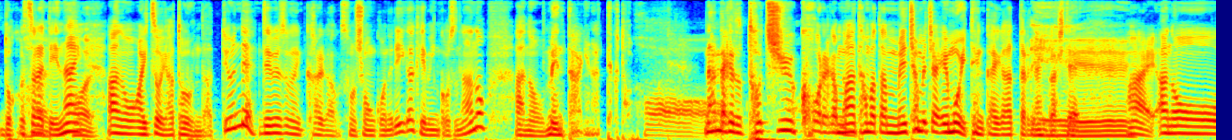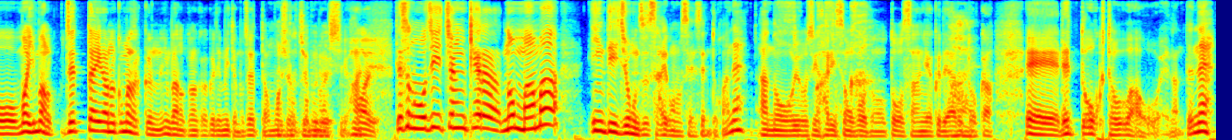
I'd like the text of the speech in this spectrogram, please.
毒されていない、はいはい。あのあいつを雇うんだっていうんでで要するに彼がそのショーン・コネリーがケビン・コスナーのあのメンターになっていくと。なんだけど途中これがまたまためちゃめちゃエモい展開があったりなんかして、へー。はい。あのーまあ、今の絶対あの熊崎君の今の感覚で見ても絶対面白いと思い。ますし、はい。はい。でそのおじいちゃんキャラのままインディ・ジョーンズ最後の聖戦とかね。あの要するにハリソン・フォードのお父さん役であるとか、えーレッド・オクトーバーを追えなんてね、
